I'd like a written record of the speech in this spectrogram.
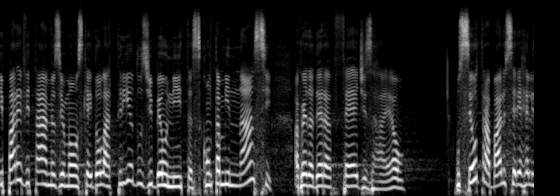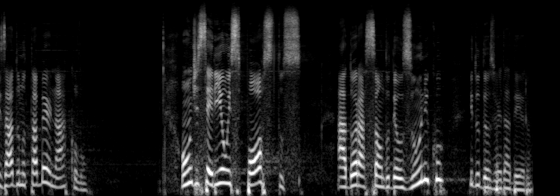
E para evitar, meus irmãos, que a idolatria dos gibeonitas contaminasse a verdadeira fé de Israel, o seu trabalho seria realizado no tabernáculo onde seriam expostos a adoração do Deus único e do Deus verdadeiro.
